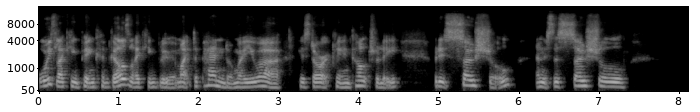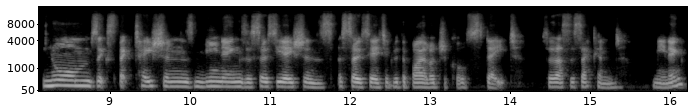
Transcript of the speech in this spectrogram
boys liking pink and girls liking blue. It might depend on where you are historically and culturally, but it's social and it's the social norms, expectations, meanings, associations associated with the biological state. So that's the second meaning.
